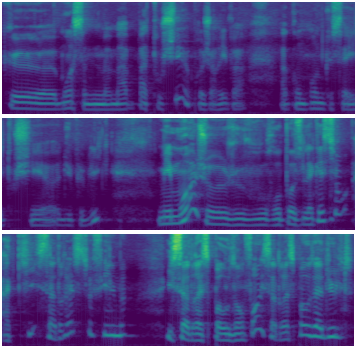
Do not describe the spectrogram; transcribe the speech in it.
que euh, moi, ça ne m'a pas touché. Après, j'arrive à, à comprendre que ça ait touché du public. Mais moi, je, je vous repose la question à qui s'adresse ce film? Il s'adresse pas aux enfants, il s'adresse pas aux adultes.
